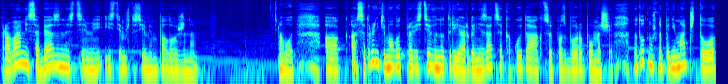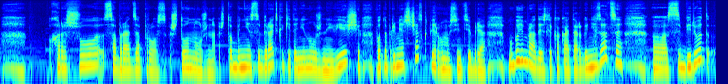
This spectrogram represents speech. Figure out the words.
правами, с обязанностями и с тем, что семьям положено. Вот. А, а сотрудники могут провести внутри организации какую-то акцию по сбору помощи. Но тут нужно понимать, что хорошо собрать запрос, что нужно, чтобы не собирать какие-то ненужные вещи. Вот, например, сейчас к первому сентября мы будем рады, если какая-то организация э, соберет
